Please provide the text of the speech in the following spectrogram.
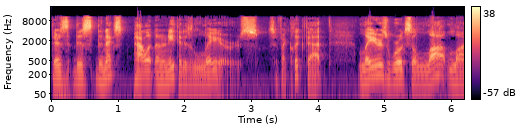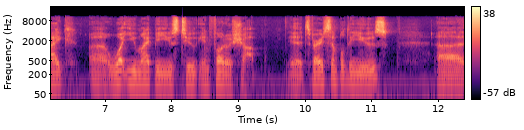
there's this the next palette underneath it is layers. So if I click that, layers works a lot like uh, what you might be used to in Photoshop. It's very simple to use. Uh,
